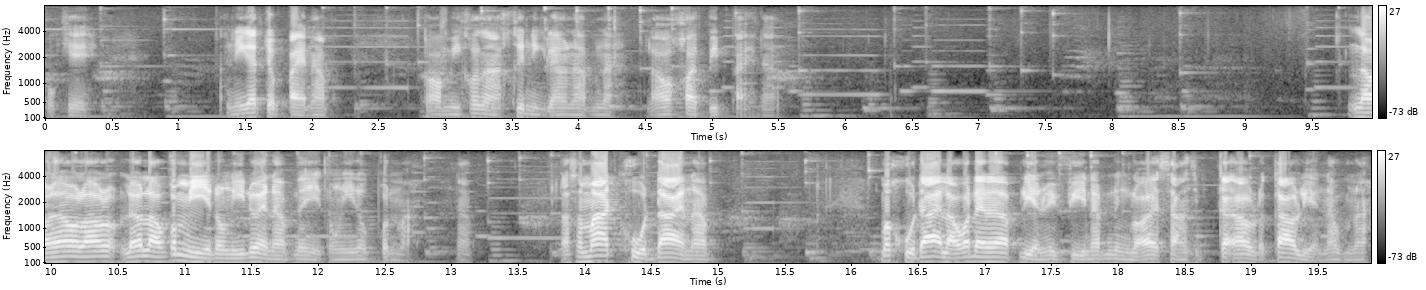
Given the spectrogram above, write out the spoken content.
โอเค อันนี้ก็จบไปนะครับ ก็มีโฆษณาขึ้นอีกแล้วนะครับนะเราก็คอยปิดไปนะครับ แล้วแล้วแล้วแล้วเราก็มีตรงนี้ด้วยนะครับนี่ตรงนี้เรากดมานะครับ เราสามารถขูดได้นะครับ เมื่อขูดได้เราก็ได้รับเหรียญฟรีๆนะครับหนึ่งร้อยสามสิบเก้าเก้าเหรียญนะครับนะ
